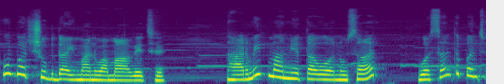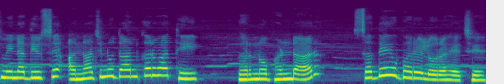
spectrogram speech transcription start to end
ખૂબ જ શુભદાયી માનવામાં આવે છે. ધાર્મિક માન્યતાઓ અનુસાર વસંત પંચમીના દિવસે અનાજનું દાન કરવાથી ઘરનો ભંડાર સદૈવ ભરેલો રહે છે.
